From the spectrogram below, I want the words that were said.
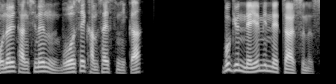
오늘 당신은 무엇에 감사했습니까? Bugün neye minnettarsınız?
